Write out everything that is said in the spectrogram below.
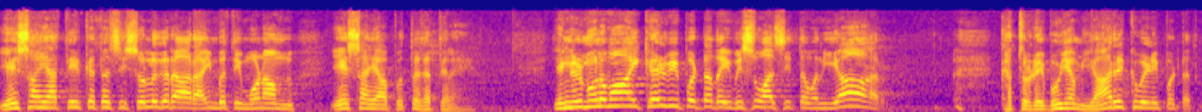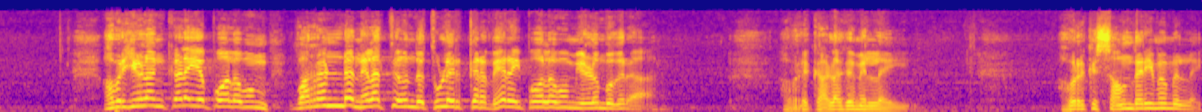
ஏசாயா தீர்க்கதரிசி சொல்லுகிறார் ஐம்பத்தி மூணாம் ஏசாயா புத்தகத்திலே. எங்கள் மூலமாய் கேள்விப்பட்டதை விசுவாசித்தவன் யார்? கத்தருடைய புயம் யாருக்கு வெளிப்பட்டது? அவர் இளங்கிளைய போலவும் வறண்ட நிலத்திலிருந்து துளிர்க்கிற வேரை போலவும் எழும்புகிறார். அவருக்கு அழகும் இல்லை. அவருக்கு சௌந்தரியமும் இல்லை.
